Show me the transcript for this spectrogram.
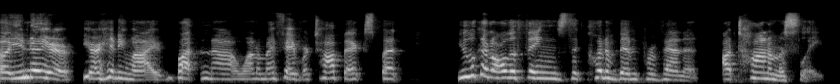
Oh, you know, you're you're hitting my button, uh, one of my favorite topics, but you look at all the things that could have been prevented autonomously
